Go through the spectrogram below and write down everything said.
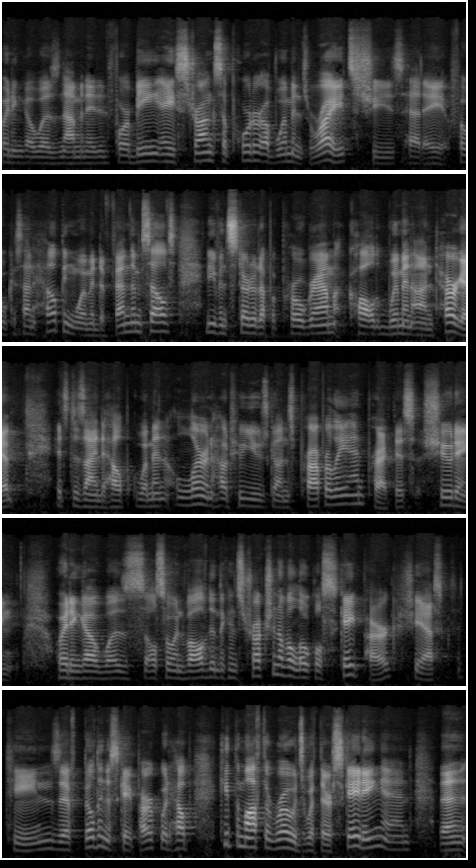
Hoitenga was nominated for being being a strong supporter of women's rights, she's had a focus on helping women defend themselves and even started up a program called Women on Target. It's designed to help women learn how to use guns properly and practice shooting. Hoitenga was also involved in the construction of a local skate park. She asked teens if building a skate park would help keep them off the roads with their skating and then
